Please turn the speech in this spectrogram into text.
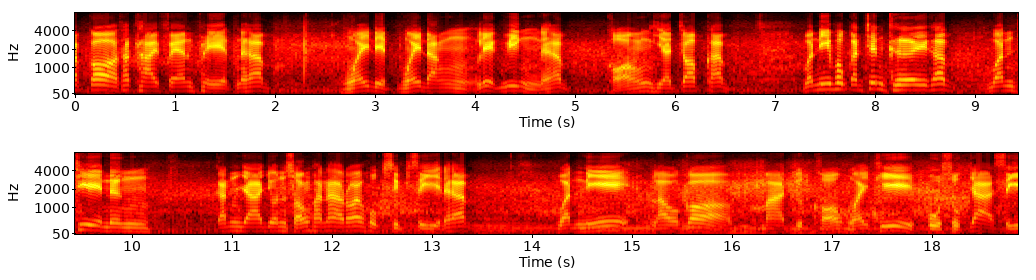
รับก็ทักทายแฟนเพจนะครับ หวยเด็ดหวยดังเลขวิ่งนะครับ ของเฮียจอบครับ วันนี้พบกันเช่นเคยครับ วันที่หนึ่งกันยายน 2564 นะครับ วันนี้เราก็มาจุดของหวยที่ปู่สุกย่าสี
